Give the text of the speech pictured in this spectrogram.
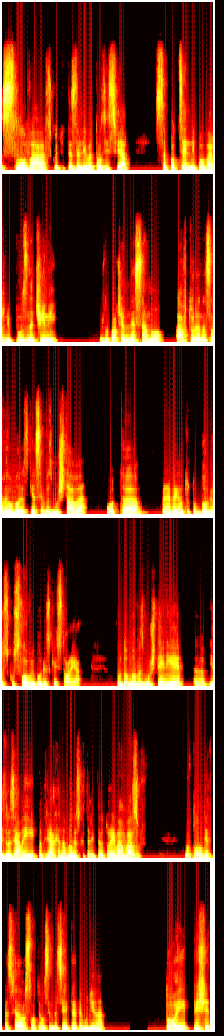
слова, с които те залива този свят, са по-ценни, по-важни, по-значими. Между прочим, не само автора на славено-българския се възмущава от а, българско слово и българска история. Подобно възмущение изразява и патриарха на българската литература Иван Вазов. В Пловдив през 1883 година той пише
